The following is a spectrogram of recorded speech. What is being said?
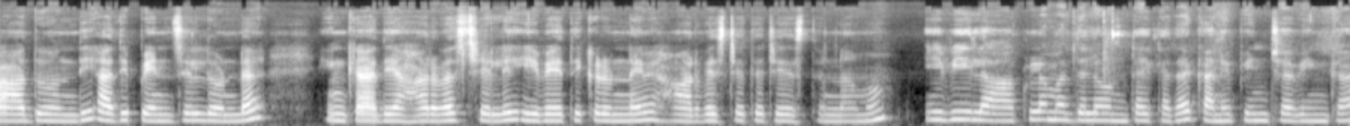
పాదు ఉంది అది పెన్సిల్ దొండ. ఇంకా అది హార్వెస్ట్ చెల్లి ఇవైతే ఇక్కడ ఉన్నాయి హార్వెస్ట్ అయితే చేస్తున్నాము. ఇవి ఇలా ఆకుల మధ్యలో ఉంటాయి కదా కనిపించవి ఇంకా.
